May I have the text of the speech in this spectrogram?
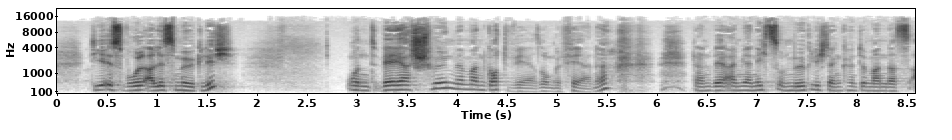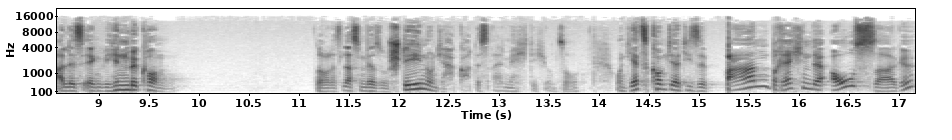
Dir ist wohl alles möglich. Und wäre ja schön, wenn man Gott wäre, so ungefähr. Ne? Dann wäre einem ja nichts unmöglich, dann könnte man das alles irgendwie hinbekommen. So, das lassen wir so stehen und ja, Gott ist allmächtig und so. Und jetzt kommt ja diese bahnbrechende Aussage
